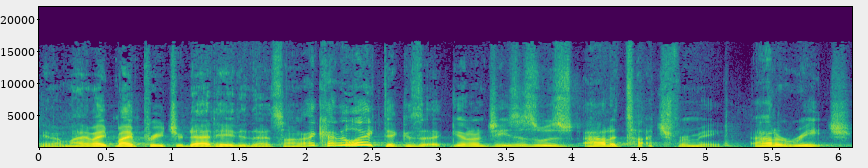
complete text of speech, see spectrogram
you know, my, my, my, preacher dad hated that song. I kind of liked it because, uh, you know, Jesus was out of touch for me, out of reach.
